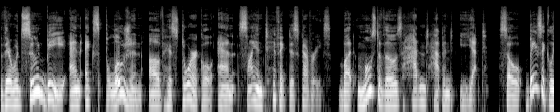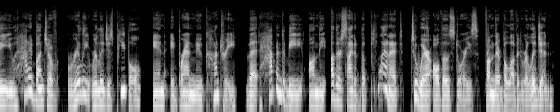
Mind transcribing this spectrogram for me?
There would soon be an explosion of historical and scientific discoveries, but most of those hadn't happened yet. So basically, you had a bunch of really religious people in a brand new country that happened to be on the other side of the planet to where all those stories from their beloved religion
